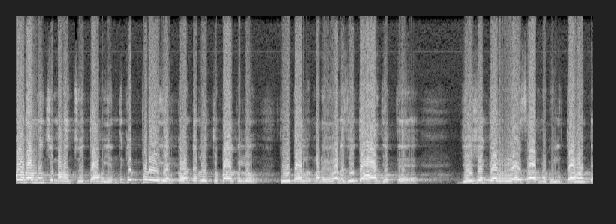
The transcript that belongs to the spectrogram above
కోణం నుంచి మనం చూద్దాము. ఎందుకు ఎప్పుడు ఎన్కౌంటర్లు తుపాకులు తూటాలు మనం ఏమైనా చూద్దామా అని చెప్తే జయశంకర్ సార్ని పిలుద్దామంటే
